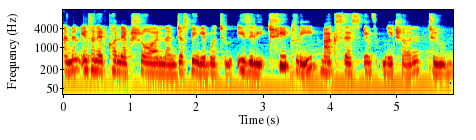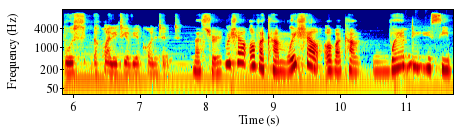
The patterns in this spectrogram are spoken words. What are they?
and then internet connection and just being able to easily cheaply mm. access information to boost the quality of your content that's true we shall overcome we shall overcome where do you see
